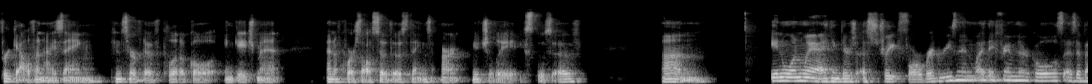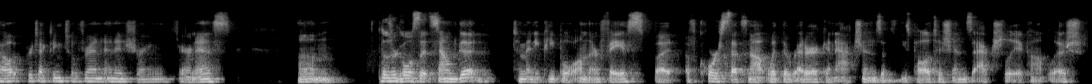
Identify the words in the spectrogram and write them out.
for galvanizing conservative political engagement. And of course, also those things aren't mutually exclusive. Um, in one way, I think there's a straightforward reason why they frame their goals as about protecting children and ensuring fairness. Um, those are goals that sound good to many people on their face, but of course, that's not what the rhetoric and actions of these politicians actually accomplish.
